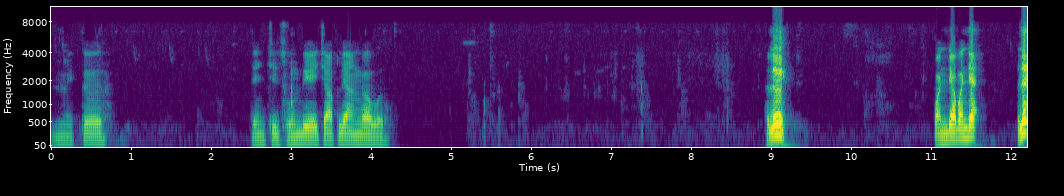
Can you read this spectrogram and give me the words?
नाहीतर त्यांची झोंबी यायच्या आपल्या अंगावर. हॅलो! पंड्या पंड्या. ले.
